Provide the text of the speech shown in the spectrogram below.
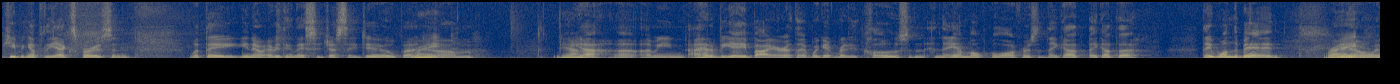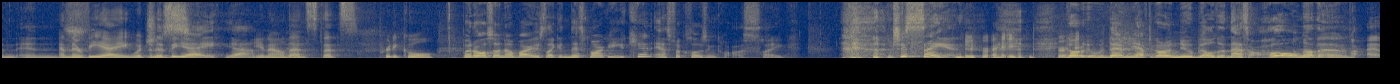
keeping up with the experts and what they, you know, everything they suggest they do. But Right. um, yeah. yeah, uh, I mean, I had a VA buyer that we're getting ready to close, and, and they had multiple offers, and they got they got the they won the bid, Right. You know, and and and their VA, which and is the VA, yeah, you know, yeah. that's that's pretty cool. But also, no buyers like in this market, you can't ask for closing costs. Like, I'm just saying. right. Right. Go, then you have to go to a new building. that's a whole nother uh,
